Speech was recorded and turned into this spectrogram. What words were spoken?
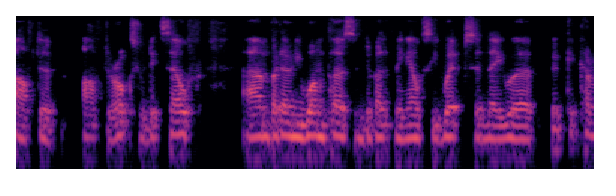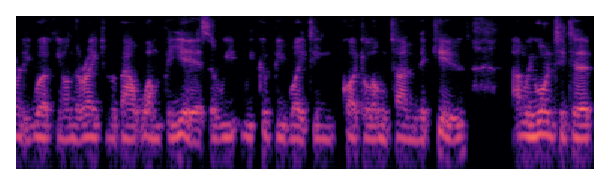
after after Oxford itself, um, but only one person developing LCWIPs, and they were currently working on the rate of about one per year. So we, we could be waiting quite a long time in the queue, and we wanted to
